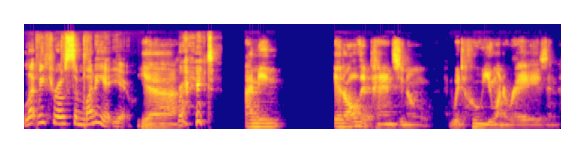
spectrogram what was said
let me throw some money at you, Yeah. right? I mean, it all depends, you know, with who you want to raise and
